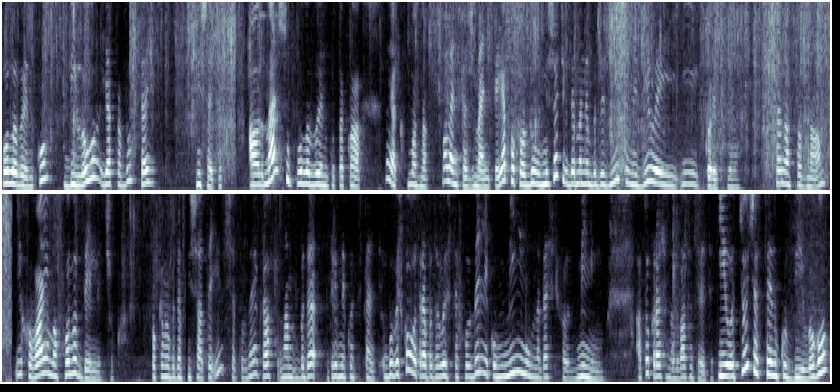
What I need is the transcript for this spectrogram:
половинку білого я кладу в цей мішечок. А от меншу половинку, така, ну як можна, маленька жменька, я покладу в мішочок, де в мене буде змішаний білий і коричневий. Це у нас одна. І ховаємо в холодильничок. Поки ми будемо мішати інше, то воно якраз нам буде потрібної консистенції. Обов'язково треба залишити в холодильнику мінімум на 10 хвилин. Мінімум. А то краще на 20-30. І оцю частинку білого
